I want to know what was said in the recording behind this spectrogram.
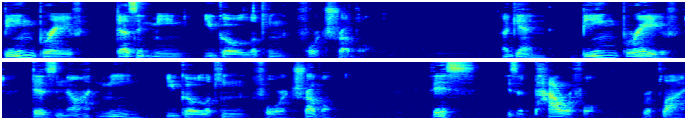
"Being brave doesn't mean you go looking for trouble." Again, being brave does not mean you go looking for trouble. This is a powerful reply,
